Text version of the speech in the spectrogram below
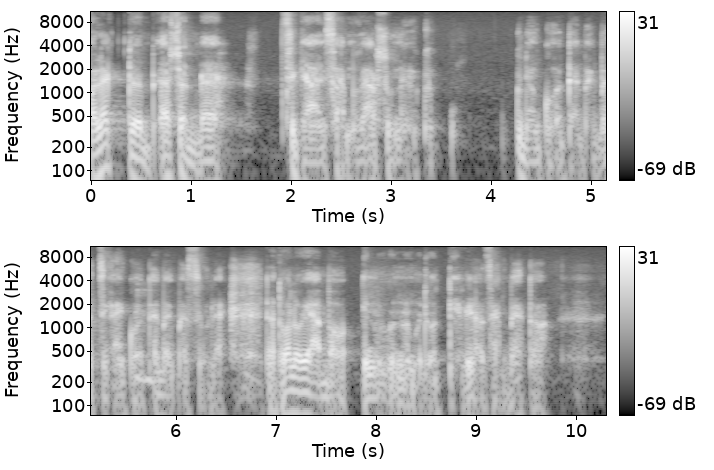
a legtöbb esetben cigány származású nők külön kolterbekbe, cigány kolterbekbe szülnek. Tehát valójában én úgy gondolom, hogy ott éri az embert a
